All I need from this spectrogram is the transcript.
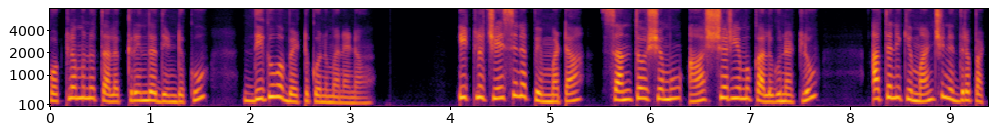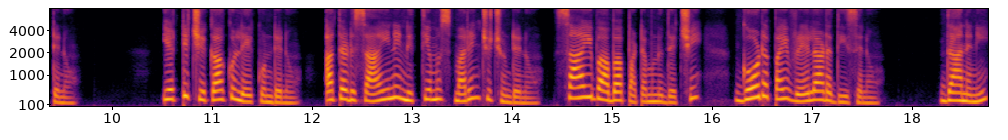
పొట్లమును తలక్రింద దిండుకు దిగువబెట్టుకొనుమనెను ఇట్లు చేసిన పిమ్మట సంతోషము ఆశ్చర్యము కలుగునట్లు అతనికి మంచి నిద్రపట్టెను ఎట్టి చికాకు లేకుండెను. అతడు సాయిని నిత్యము స్మరించుచుండెను. సాయిబాబా పటమును తెచ్చి గోడపై వేలాడదీసెను. దానిని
